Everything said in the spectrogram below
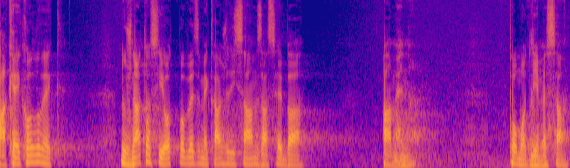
akékoľvek. Už na to si odpovedzme každý sám za seba. Amen. Pomodlíme sa.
